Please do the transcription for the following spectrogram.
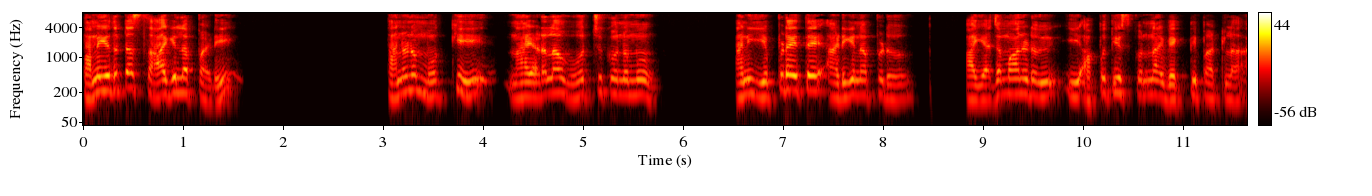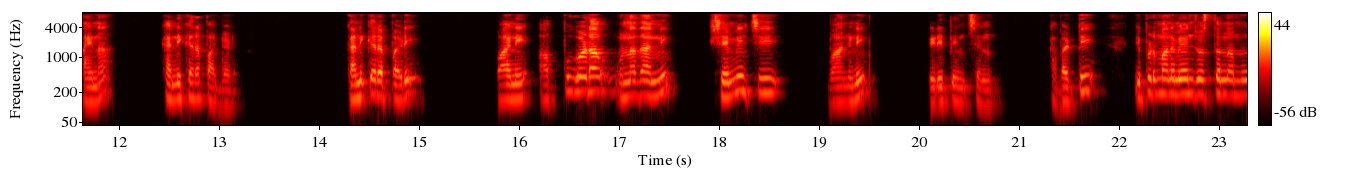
తన ఎదుట సాగిలపడి తనను మొక్కి నా ఎడల ఓర్చుకొనుము అని ఎప్పుడైతే అడిగినప్పుడు ఆ యజమానుడు ఈ అప్పు తీసుకున్న వ్యక్తి పట్ల ఆయన కనికర పడ్డాడు కనికరపడి వాని అప్పు కూడా ఉన్నదాన్ని క్షమించి వానిని విడిపించను. కాబట్టి ఇప్పుడు మనం ఏం చూస్తున్నాము?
